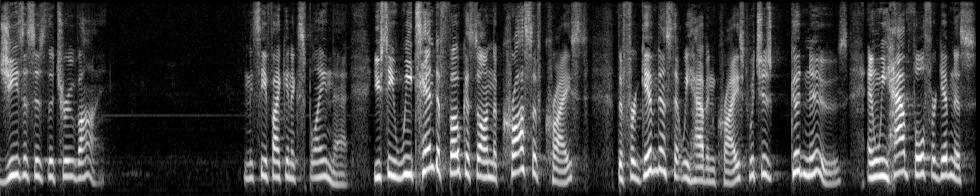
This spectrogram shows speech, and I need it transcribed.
Jesus is the true vine. Let me see if I can explain that. You see, we tend to focus on the cross of Christ, the forgiveness that we have in Christ, which is good news, and we have full forgiveness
